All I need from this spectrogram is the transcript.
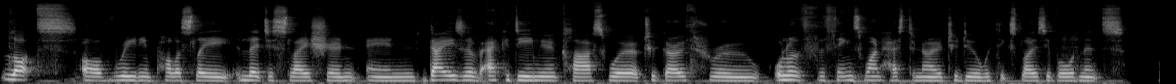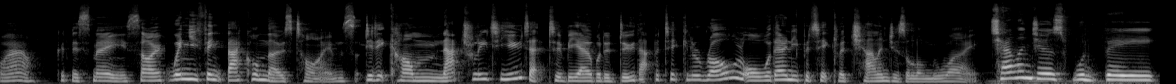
lots of reading policy, legislation, and days of academia and classwork to go through all of the things one has to know to deal with explosive ordnance. Wow. Goodness me. So, when you think back on those times, did it come naturally to you to, to be able to do that particular role, or were there any particular challenges along the way? Challenges would be,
